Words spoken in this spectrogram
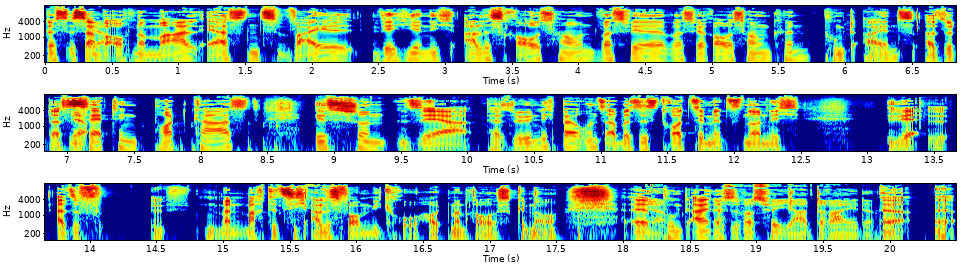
Das ist aber Ja. auch normal. Erstens, weil wir hier nicht alles raushauen, was wir, was wir raushauen können. Punkt eins. Also das Ja. Setting Podcast ist schon sehr persönlich bei uns, aber es ist trotzdem jetzt noch nicht, also man macht jetzt nicht alles vorm Mikro, haut man raus, genau. Äh, Ja. Punkt eins. Das ist was für Jahr drei dann. Ja, ja,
